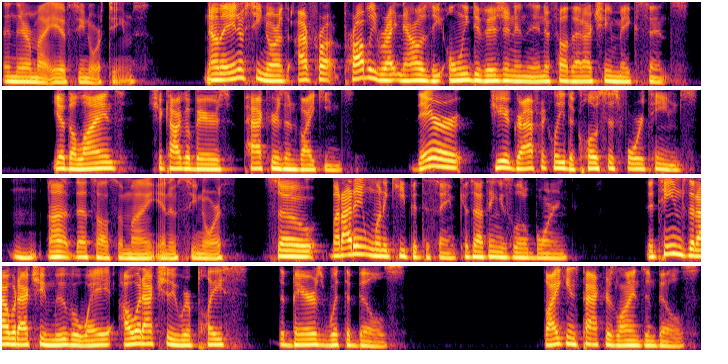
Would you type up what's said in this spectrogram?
And they're my AFC North teams. Now, the NFC North, I pro- probably right now is the only division in the NFL that actually makes sense. You have the Lions, Chicago Bears, Packers, and Vikings. They're geographically the closest four teams. Uh, that's also my NFC North. So, but I didn't want to keep it the same because I think it's a little boring. The teams that I would actually move away, I would actually replace the Bears with the Bills. Vikings, Packers, Lions, and Bills.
